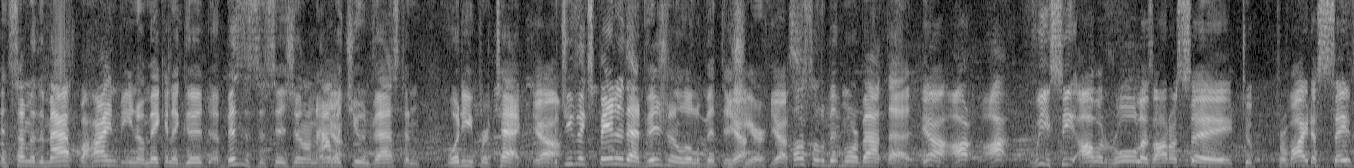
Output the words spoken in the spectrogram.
and some of the math behind you know, making a good business decision on how yeah. much you invest and what do you protect. Yeah. But you've expanded that vision a little bit this yeah. year. Yes. Tell us a little bit more about that. Yeah, our, our, we see our role as RSA to provide a safe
